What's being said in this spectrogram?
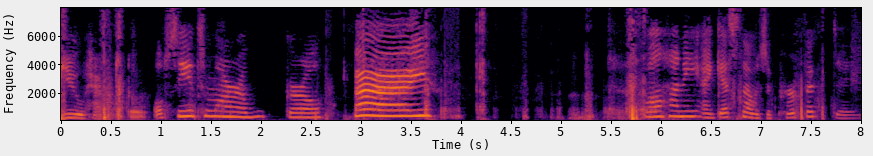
do have to go. I'll see you tomorrow, girl. Bye. Well, honey, I guess that was a perfect day.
